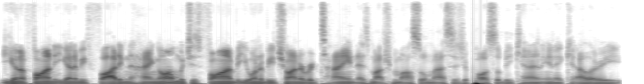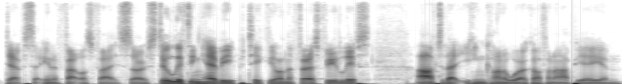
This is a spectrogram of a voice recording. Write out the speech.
you're going to find that you're going to be fighting to hang on, which is fine, but you want to be trying to retain as much muscle mass as you possibly can in a calorie deficit in a fat loss phase. So, still lifting heavy, particularly on the first few lifts. After that, you can kind of work off an RPE and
